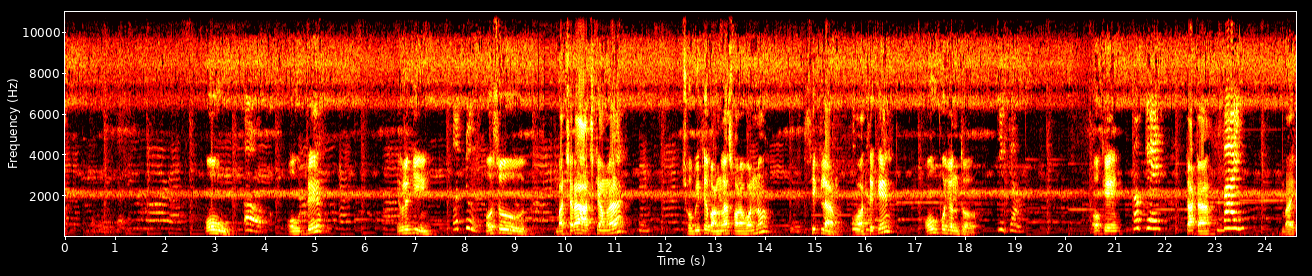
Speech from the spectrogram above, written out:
ঔ। ঔতে এগুলো কি? ওষুধ। বাচ্চারা আজকে আমরা ছবিতে বাংলা স্বরবর্ণ শিখলাম অ থেকে ও পর্যন্ত। ওকে। টাটা। বাই। বাই।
